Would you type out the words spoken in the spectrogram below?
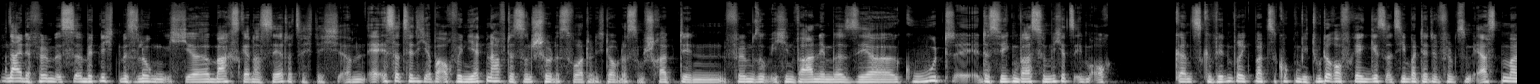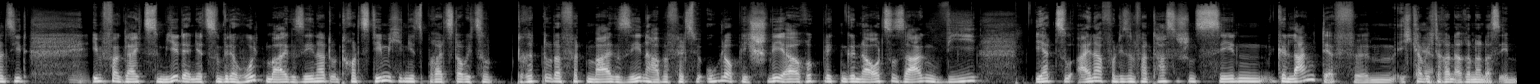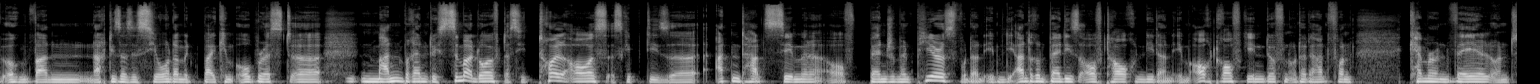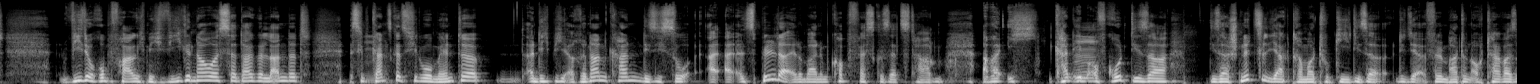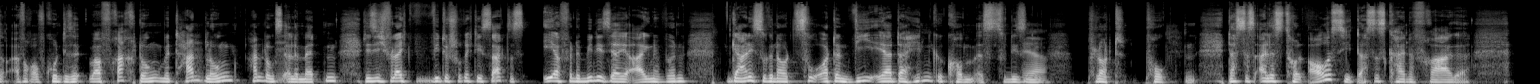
Nein, der Film ist äh, mitnichten misslungen. Ich äh, mag Scanners sehr tatsächlich. Ähm, er ist tatsächlich aber auch vignettenhaft. Das ist ein schönes Wort und ich glaube, das umschreibt den Film, so wie ich ihn wahrnehme, sehr gut. Äh, Deswegen war es für mich jetzt eben auch ganz gewinnbringend, mal zu gucken, wie du darauf reagierst, als jemand, der den Film zum ersten Mal sieht, im Vergleich zu mir, der ihn jetzt zum wiederholten Mal gesehen hat und trotzdem ich ihn jetzt bereits, glaube ich, zum dritten oder vierten Mal gesehen habe, fällt es mir unglaublich schwer, rückblickend genau zu sagen, wie er zu einer von diesen fantastischen Szenen gelangt, der Film. Ich kann mich daran erinnern, dass eben irgendwann nach dieser Session damit bei Kim Obrist äh, ein Mann brennt durchs Zimmer läuft. Das sieht toll aus. Es gibt diese Attentatsszene auf Benjamin Pierce, wo dann eben die anderen Baddies auftauchen, die dann eben auch draufgehen dürfen unter der Hand von Cameron Vale. Und wiederum frage ich mich, wie genau ist er da gelandet? Es gibt ganz, ganz viele Momente, an die ich mich erinnern kann, die sich so als Bilder in meinem Kopf festgesetzt haben. Aber ich kann eben aufgrund dieser dieser Schnitzeljagd-Dramaturgie, dieser, die der Film hat und auch teilweise einfach aufgrund dieser Überfrachtung mit Handlung, Handlungselementen, die sich vielleicht, wie du schon richtig sagtest, eher für eine Miniserie eignen würden, gar nicht so genau zuordnen, wie er dahin gekommen ist zu diesen Ja. Plotpunkten. Dass das alles toll aussieht, das ist keine Frage.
